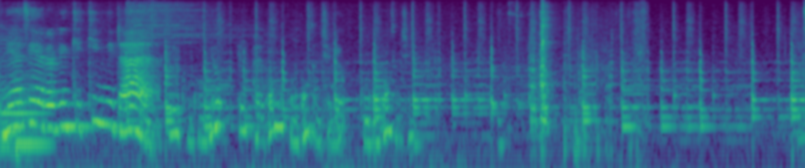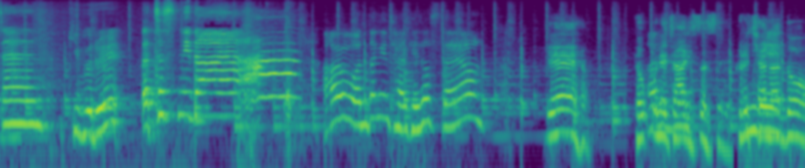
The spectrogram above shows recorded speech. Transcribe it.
안녕하세요 여러분 키키입니다 1006 180 0036 0037 짠! 기부를 마쳤습니다 아! 아유 원장님 잘 계셨어요? 네, 덕분에 아이고. 잘 있었어요. 그렇지 네. 않아도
